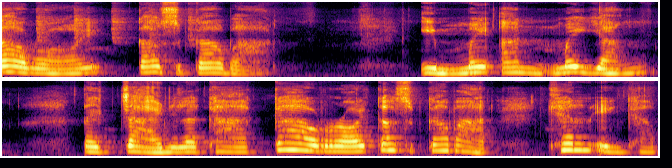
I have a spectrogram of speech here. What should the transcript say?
999 บาท อิ่มไม่อั้นไม่ยัง้ง แต่จ่ายในราคา 999 บาท แค่นั้นเองครับ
